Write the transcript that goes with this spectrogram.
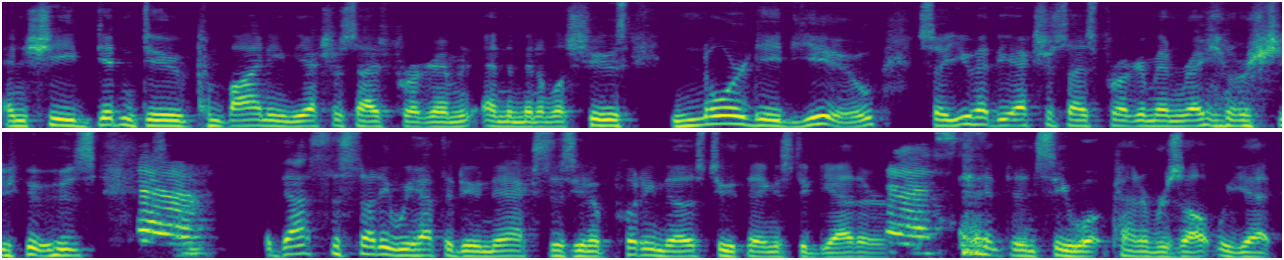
and she didn't do combining the exercise program and the minimalist shoes nor did you so you had the exercise program and regular shoes yeah. So that's the study we have to do next is you know putting those two things together yes. and, and see what kind of result we get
